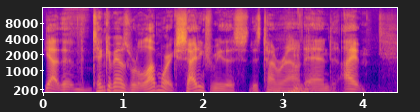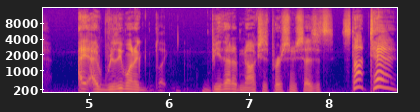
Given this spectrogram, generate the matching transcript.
yeah, the, the Ten Commandments were a lot more exciting for me this this time around, and I, I, I really want to like be that obnoxious person who says it's it's not ten.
